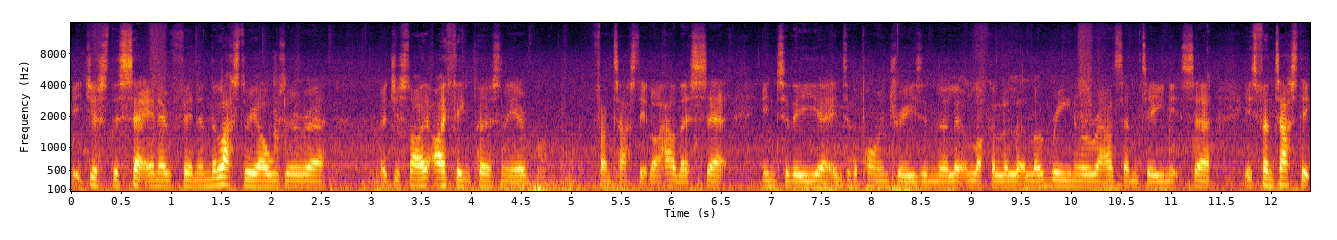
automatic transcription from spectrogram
it just the setting, everything, and the last three holes are, uh, are just I, I think personally are fantastic. Like how they're set into the uh, into the pine trees and the little like a little arena around 17. It's uh, it's fantastic.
